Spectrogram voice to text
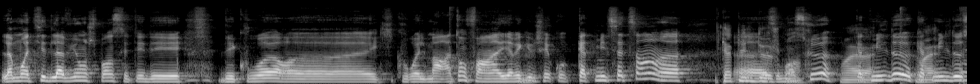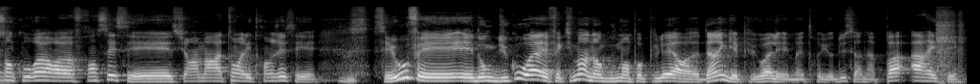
La moitié de l'avion, je pense, c'était des, des coureurs euh, qui couraient le marathon. Enfin, il y avait je sais, quoi, 4700. Euh, 4002, euh, c'est monstrueux. Ouais, 4002, 4200 coureurs euh, français, c'est sur un marathon à l'étranger, c'est Mm. c'est ouf. Et, et donc du coup, ouais, effectivement, un engouement populaire euh, dingue. Et puis ouais, les maîtres Yodu, ça n'a pas arrêté.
